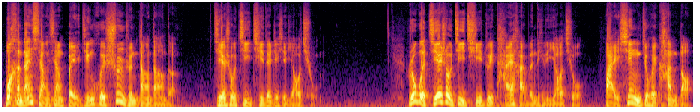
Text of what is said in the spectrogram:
我很难想象北京会顺顺当当的接受 G 七的这些要求。如果接受 G 七对台海问题的要求，百姓就会看到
